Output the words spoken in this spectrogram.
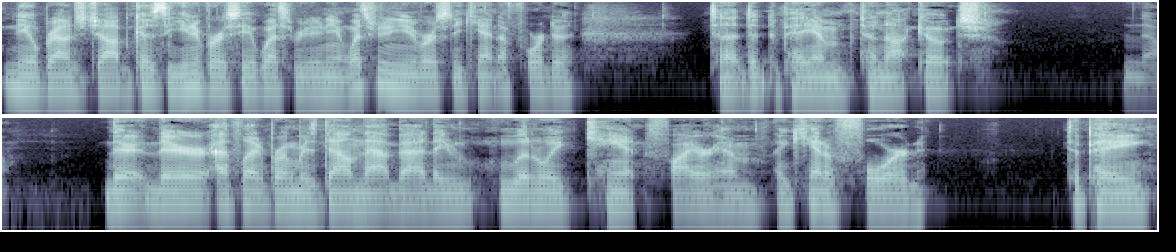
Neal Brown's job because the University of West Virginia, West Virginia University, can't afford to to, to, to pay him to not coach. No. Their their athletic program is down that bad. They literally can't fire him. They can't afford to pay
